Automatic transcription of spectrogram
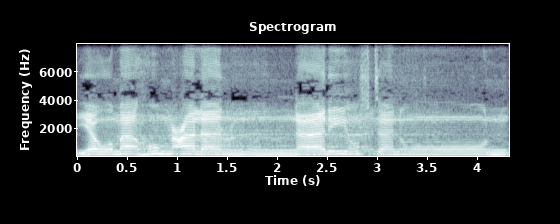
يوم هم على النار يفتنون.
